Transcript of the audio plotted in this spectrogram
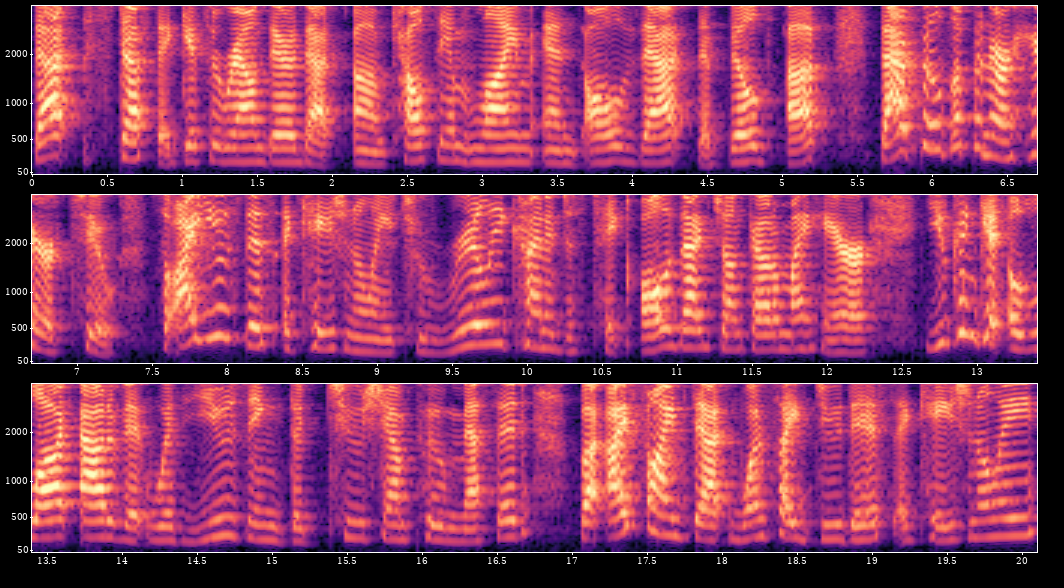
That stuff that gets around there, that um, calcium, lime, and all of that, that builds up, that builds up in our hair too. So I use this occasionally to really kind of just take all of that junk out of my hair. You can get a lot out of it with using the two shampoo method, but I find that once I do this occasionally,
